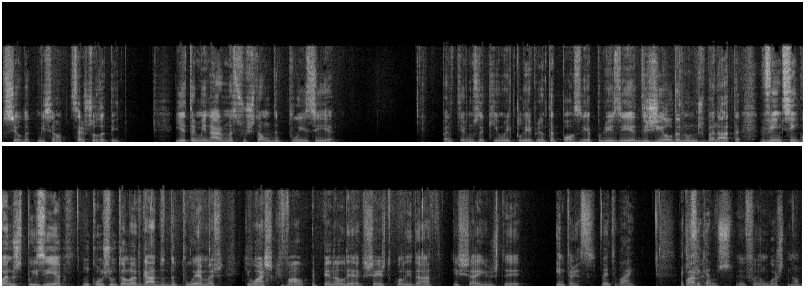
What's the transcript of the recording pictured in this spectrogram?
seu da Comissão, Sérgio Sousa Pinto. E a terminar uma sugestão de poesia, para termos aqui um equilíbrio entre a poesia e a poesia, de Gilda Nunes Barata, 25 anos de poesia, um conjunto alargado de poemas que eu acho que vale a pena ler, cheios de qualidade e cheios de interesse. Muito bem. Aqui ficamos. Foi um gosto, não?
